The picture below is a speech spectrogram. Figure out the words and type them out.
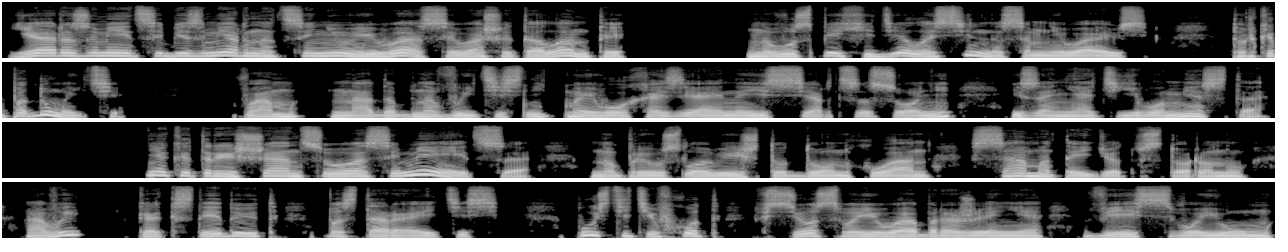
Я, разумеется, безмерно ценю и вас, и ваши таланты, но в успехе дела сильно сомневаюсь. Только подумайте. Вам надобно вытеснить моего хозяина из сердца Сони и занять его место. Некоторый шанс у вас имеется, но при условии, что Дон Хуан сам отойдет в сторону, а вы, как следует, постараетесь. Пустите в ход все свое воображение, весь свой ум,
